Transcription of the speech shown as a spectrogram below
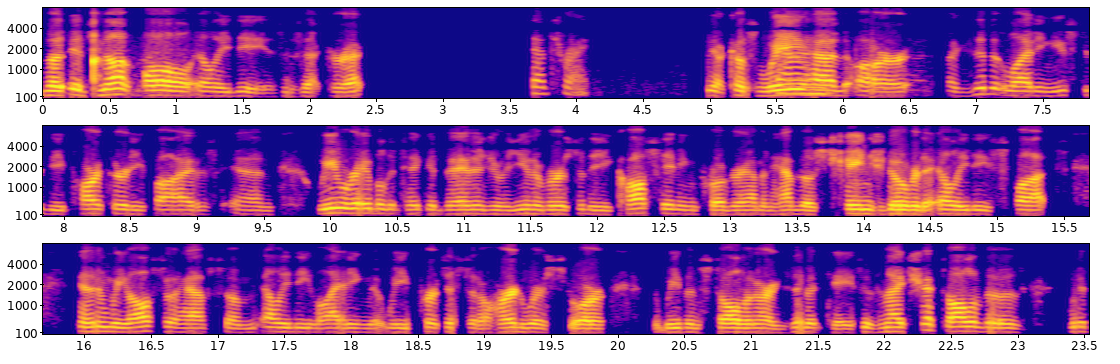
But it's not all LEDs, is that correct? That's right. Yeah, because we had our exhibit lighting used to be PAR 35s, and we were able to take advantage of a university cost-saving program and have those changed over to LED spots. And then we also have some LED lighting that we purchased at a hardware store that we've installed in our exhibit cases. And I checked all of those with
